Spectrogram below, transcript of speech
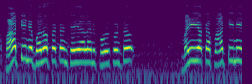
ఆ పార్టీని బలోపేతం చేయాలని కోరుకుంటూ మరి ఈ యొక్క పార్టీని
